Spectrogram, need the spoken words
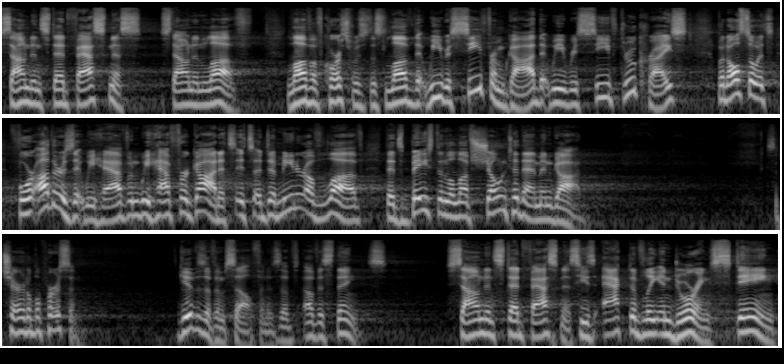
Sound in steadfastness, sound in love. Love, of course, was this love that we receive from God, that we receive through Christ, but also it's for others that we have and we have for God. It's, it's a demeanor of love that's based in the love shown to them in God. He's a charitable person, gives of himself and of, of his things sound in steadfastness. He's actively enduring, staying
